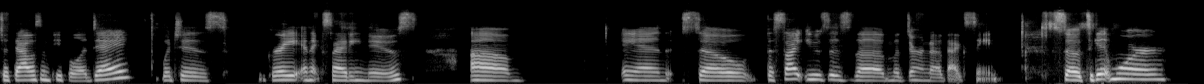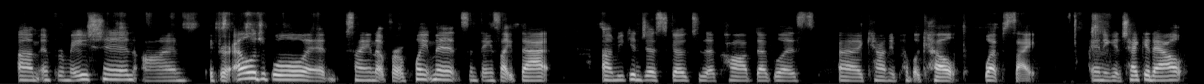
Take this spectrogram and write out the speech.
to 1,000 people a day, which is great and exciting news. Um, and so the site uses the Moderna vaccine. So to get more um, information on if you're eligible and signing up for appointments and things like that, um, you can just go to the Cobb Douglas uh, County Public Health website and you can check it out.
